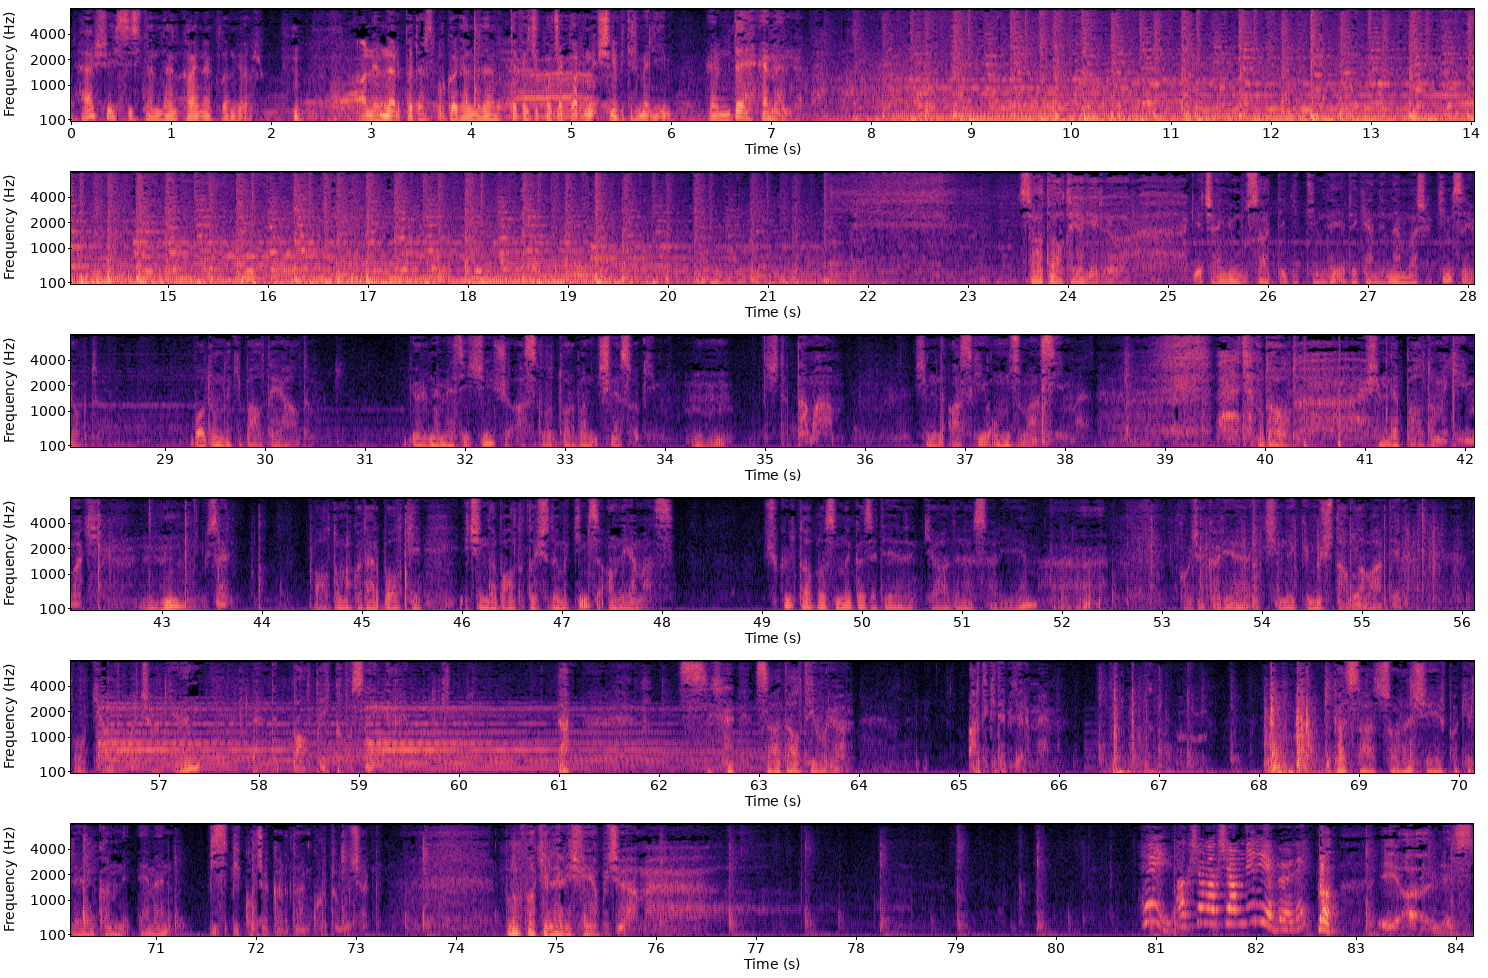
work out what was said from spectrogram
Her şey sistemden kaynaklanıyor. Annemler Petersburg'a gelmeden tefeci koca karının işini bitirmeliyim. Hem de hemen. Saat altıya geliyor. Geçen gün bu saatte gittiğimde evde kendinden başka kimse yoktu. Bodrum'daki baltayı aldım. Görünmemesi için şu askılı torbanın içine sokayım. İşte tamam. Şimdi askıyı omzuma asayım. Evet bu da oldu. Şimdi paltomu giyeyim bakayım. Güzel. Paltom o kadar bol ki içinde balta taşıdığımı kimse anlayamaz. Şu kül tablasında gazeteye kağıdına sarayım. Aha. Koca karıya içinde gümüş tabla var derim. O kağıdı açarken ben de baltayı kafasına indiririm. Ha, saat altıyı vuruyor. Artık gidebilirim. Birkaç saat sonra şehir fakirlerin kanını emen pis bir koca karıdan kurtulacak. Bunu fakirler için yapacağım. Akşam akşam nereye böyle? Ah, e, e,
